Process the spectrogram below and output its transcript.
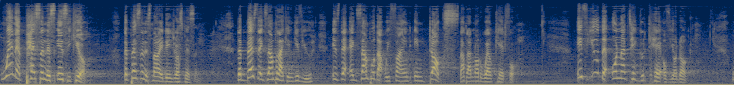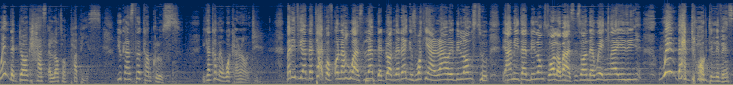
when a person is insecure, the person is now a dangerous person. The best example I can give you is the example that we find in dogs that are not well cared for. If you, the owner, take good care of your dog, when the dog has a lot of puppies, you can still come close. You can come and walk around. But if you are the type of owner who has left the dog, the dog is walking around, it belongs to, I mean, it belongs to all of us. It's on the way. When that dog delivers,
